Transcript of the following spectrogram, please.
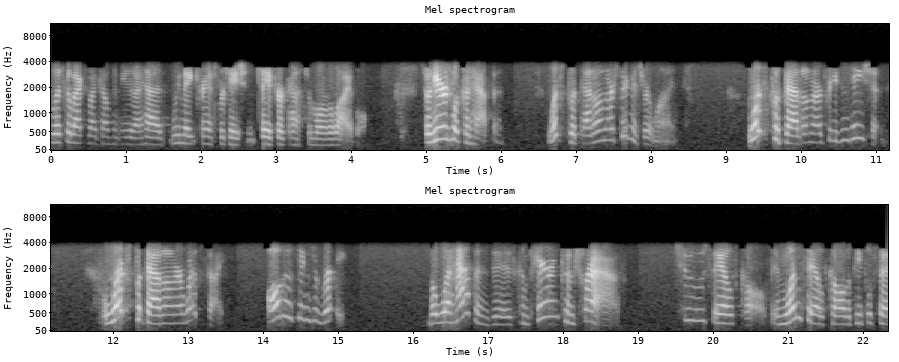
Let's go back to my company that I had. We make transportation safer, faster, more reliable. So here's what could happen Let's put that on our signature lines. Let's put that on our presentations. Let's put that on our website. All those things are great. But what happens is compare and contrast two sales calls. In one sales call, the people say,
